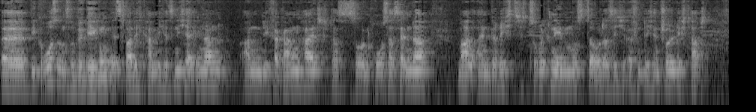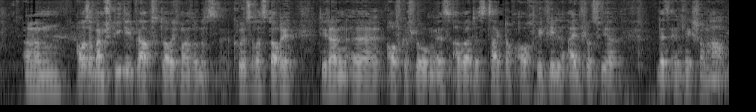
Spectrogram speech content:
äh, wie groß unsere Bewegung ist, weil ich kann mich jetzt nicht erinnern an die Vergangenheit, dass so ein großer Sender mal einen Bericht zurücknehmen musste oder sich öffentlich entschuldigt hat. Ähm, außer beim Spiegel gab es, glaube ich, mal so eine größere Story, die dann äh, aufgeflogen ist. Aber das zeigt doch auch, wie viel Einfluss wir letztendlich schon haben.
